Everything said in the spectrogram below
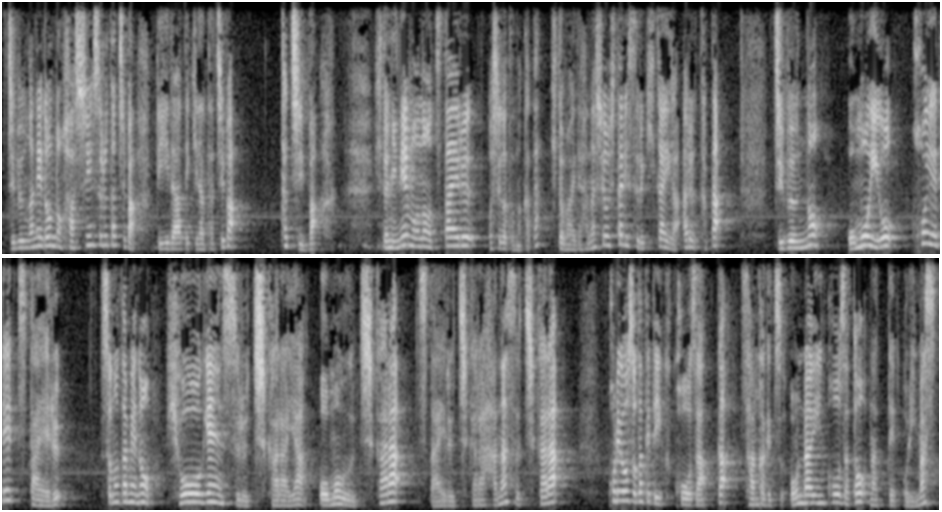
自分がね、どんどん発信する立場、リーダー的な立場、立場。人にね、ものを伝えるお仕事の方、人前で話をしたりする機会がある方、自分の思いを声で伝える。そのための表現する力や思う力、伝える力、話す力、これを育てていく講座が3ヶ月オンライン講座となっております。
